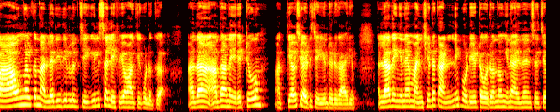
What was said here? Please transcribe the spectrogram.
പാവങ്ങൾക്ക് നല്ല രീതിയിലുള്ള ചികിത്സ ലഭ്യമാക്കി കൊടുക്കുക. അതാ അതാണ് ഏറ്റവും അത്യാവശ്യമായിട്ട് ചെയ്യേണ്ട ഒരു കാര്യം. അല്ലാതെ ഇങ്ങനെ മനുഷ്യരുടെ കണ്ണി പൊടിയിട്ട് ഓരോന്നും ഇങ്ങനെ അതിനനുസരിച്ച്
